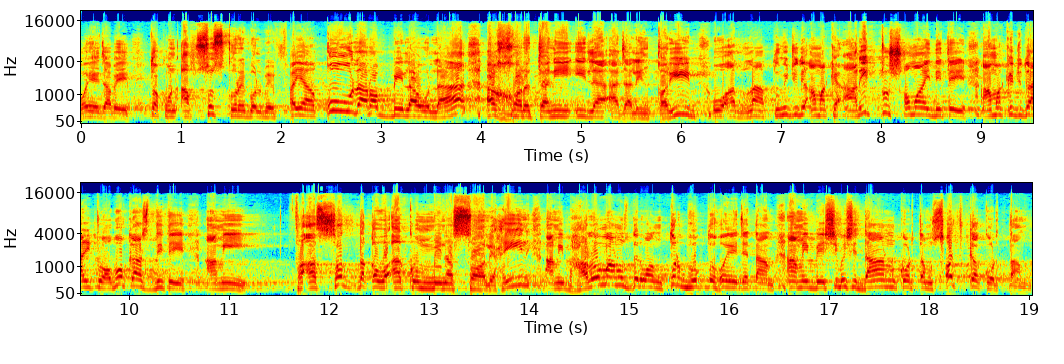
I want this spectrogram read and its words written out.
হয়ে যাবে তখন আফসোস করে বলবে ফায়াকুল রব্বি লাউলা আখরতানি ইলা আজালিন করিব ও আল্লাহ তুমি যদি আমাকে আরেকটু সময় দিতে আমাকে যদি আরেকটু অবকাশ দিতে আমি আমি ভালো মানুষদের অন্তর্ভুক্ত হয়ে যেতাম, আমি বেশি বেশি দান করতাম, সৎকা করতাম।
